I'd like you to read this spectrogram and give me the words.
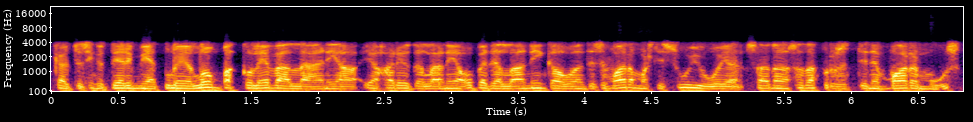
käyttäisinkö termiä, tulee lompakko levällään ja, ja harjoitellaan ja opetellaan niin kauan, että se varmasti sujuu ja saadaan sataprosenttinen varmuus.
